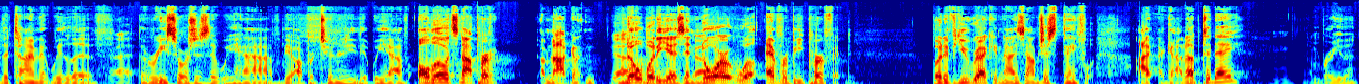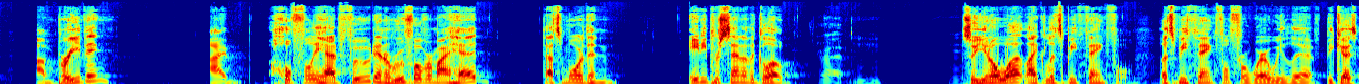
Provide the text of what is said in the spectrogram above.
the time that we live, Right. the resources that we have, the opportunity that we have. Although it's not perfect, I'm not gonna. Yeah. Nobody is, and nor will ever be perfect. But if you recognize, I'm just thankful. I, I got up today. Mm-hmm. I'm breathing. I'm breathing. I hopefully had food and a roof over my head. That's more than 80% of the globe. Right. Mm-hmm. So you know what? Like let's be thankful. Let's be thankful for where we live because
